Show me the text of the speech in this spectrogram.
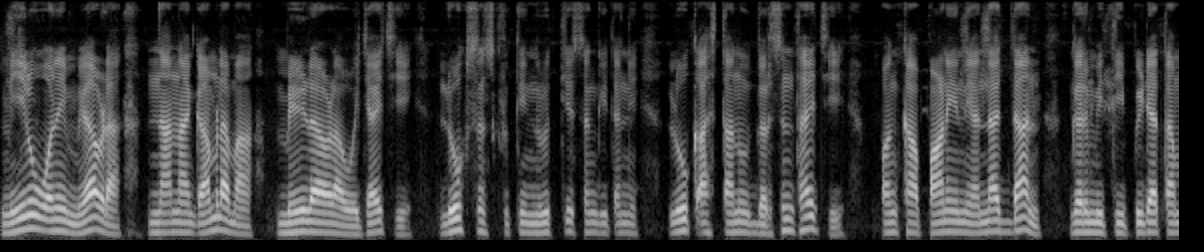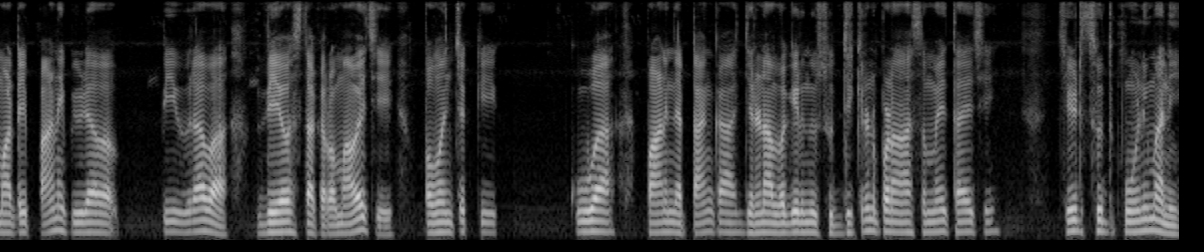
મેળો અને મેળાવડા નાના ગામડામાં મેળાવડા યોજાય છે. લોક સંસ્કૃતિ, નૃત્ય, સંગીત અને લોક આસ્થાનું દર્શન થાય છે. પંખા, પાણી અને અનાજ દાન, ગરમીથી પીડાતા માટે પાણી પીડા પીવડાવવા વ્યવસ્થા કરવામાં આવે છે. પવનચક્કી કૂવા, પાણીના ટાંકા, ઝરણા વગેરેનું શુદ્ધિકરણ પણ આ સમયે થાય છે. જેઠ સુદ પૂર્ણિમાની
